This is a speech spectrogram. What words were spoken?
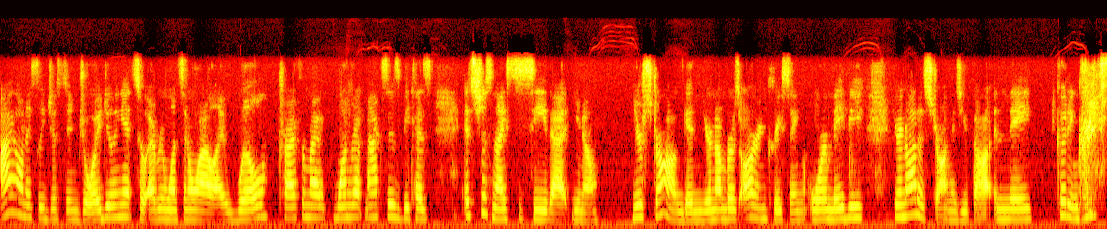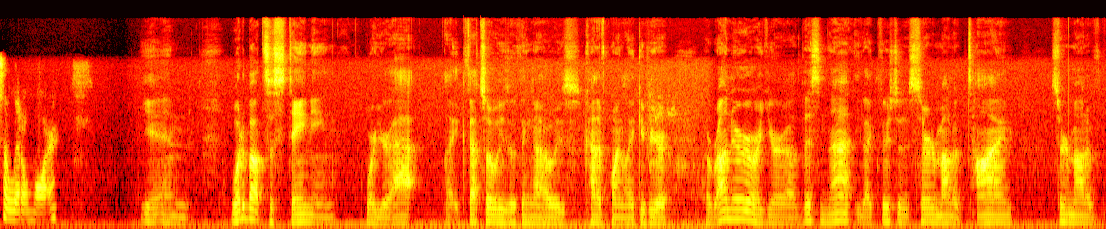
I honestly just enjoy doing it. So every once in a while, I will try for my one rep maxes because it's just nice to see that, you know, you're strong and your numbers are increasing, or maybe you're not as strong as you thought and they could increase a little more. Yeah, and what about sustaining where you're at? Like, that's always the thing I always kind of point. Like, if you're a runner or you're a this and that, like, there's a certain amount of time certain amount of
